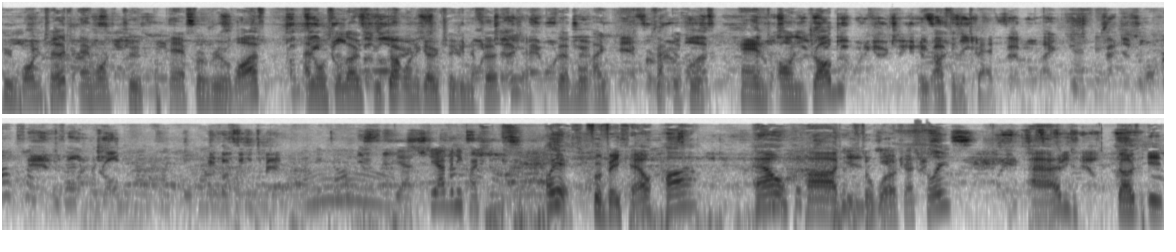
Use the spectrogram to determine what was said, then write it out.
who want it and want to prepare for real life, and also those who don't want to go to university and prefer more a practical, hands-on job. I think it's bad. Oh, yeah. Do you have any questions? Oh yes, for VCAL, how, how hard is the work actually, and does it,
